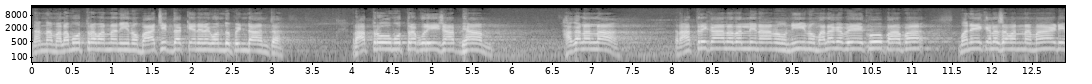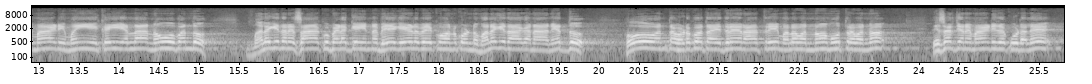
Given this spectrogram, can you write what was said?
ನನ್ನ ಮಲಮೂತ್ರವನ್ನು ನೀನು ಬಾಚಿದ್ದಕ್ಕೆ ನಿನಗೊಂದು ಪಿಂಡ ಅಂತ. ರಾತ್ರೋ ಮೂತ್ರ ಪುರೀಶಾಭ್ಯಾಮ್ ಹಗಲಲ್ಲ. ರಾತ್ರಿ ಕಾಲದಲ್ಲಿ ನಾನು, ನೀನು ಮಲಗಬೇಕು, ಪಾಪ. ಮನೆ ಕೆಲಸವನ್ನು ಮಾಡಿ ಮಾಡಿ, ಮೈ, ಕೈ ಎಲ್ಲ ನೋವು ಬಂದು, ಮಲಗಿದರೆ ಸಾಕು, ಬೆಳಗ್ಗೆ ಇನ್ನು ಬೇಗ ಹೇಳಬೇಕು ಅಂದ್ಕೊಂಡು ಮಲಗಿದಾಗ ನಾನು ಎದ್ದು, ಹೋ ಅಂತ ಹೊಡ್ಕೋತಾ ಇದ್ರೆ ರಾತ್ರಿ ಮಲವನ್ನು, ಮೂತ್ರವನ್ನು ವಿಸರ್ಜನೆ ಮಾಡಿದ ಕೂಡಲೇ,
